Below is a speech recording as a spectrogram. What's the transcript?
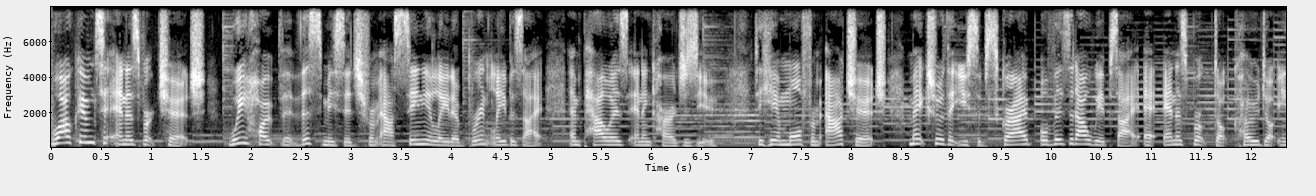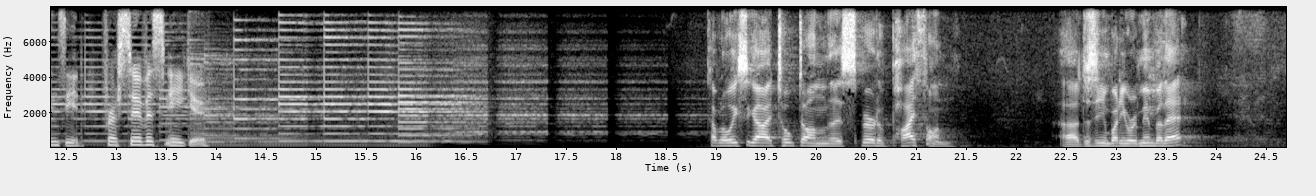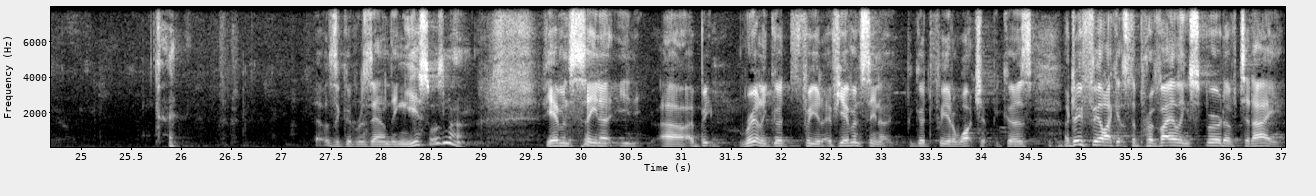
Welcome to Annesbrook Church. We hope that this message from our senior leader, Brent Liebezeit, empowers and encourages you. To hear more from our church, make sure that you subscribe or visit our website at annesbrook.co.nz for a service near you. A couple of weeks ago, I talked on the spirit of Python. Uh, does anybody remember that? that was a good resounding yes, wasn't it? If you haven't seen it, uh, it'd be really good for you. If you haven't seen it, it'd be good for you to watch it because I do feel like it's the prevailing spirit of today.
